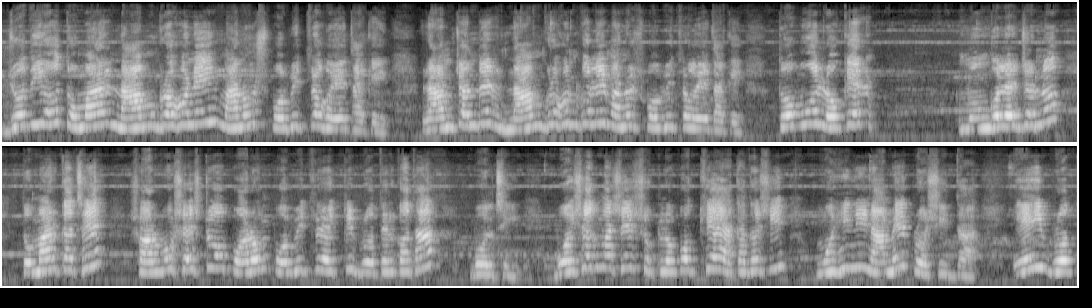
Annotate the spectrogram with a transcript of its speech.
যদিও তোমার নাম গ্রহণেই মানুষ পবিত্র হয়ে থাকে। রামচন্দ্রের নাম গ্রহণ করলেই মানুষ পবিত্র হয়ে থাকে। তবুও লোকের মঙ্গলের জন্য তোমার কাছে সর্বশ্রেষ্ঠ ও পরম পবিত্র একটি ব্রতের কথা বলছি। বৈশাখ মাসের শুক্লপক্ষে একাদশী মোহিনী নামে প্রসিদ্ধা। এই ব্রত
